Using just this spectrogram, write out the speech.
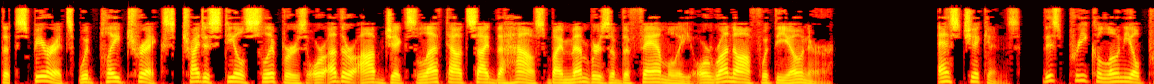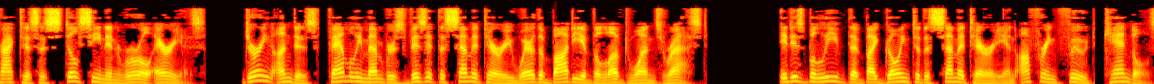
the spirits would play tricks try to steal slippers or other objects left outside the house by members of the family or run off with the owner's chickens. This pre-colonial practice is still seen in rural areas. During undas, family members visit the cemetery where the body of the loved ones rest. It is believed that by going to the cemetery and offering food, candles,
